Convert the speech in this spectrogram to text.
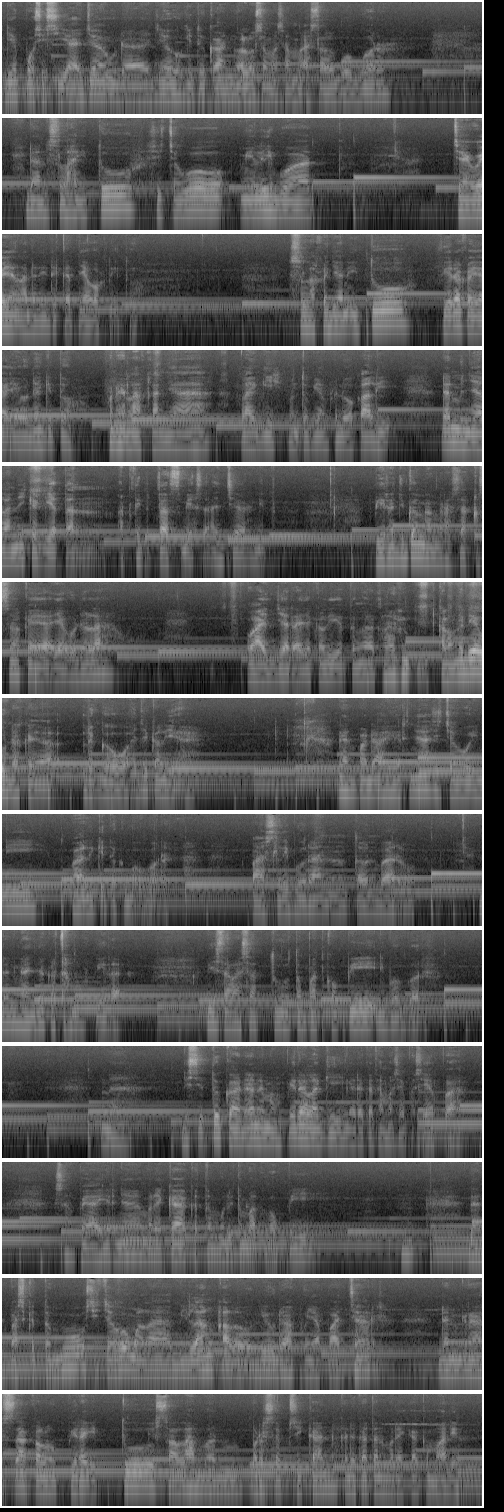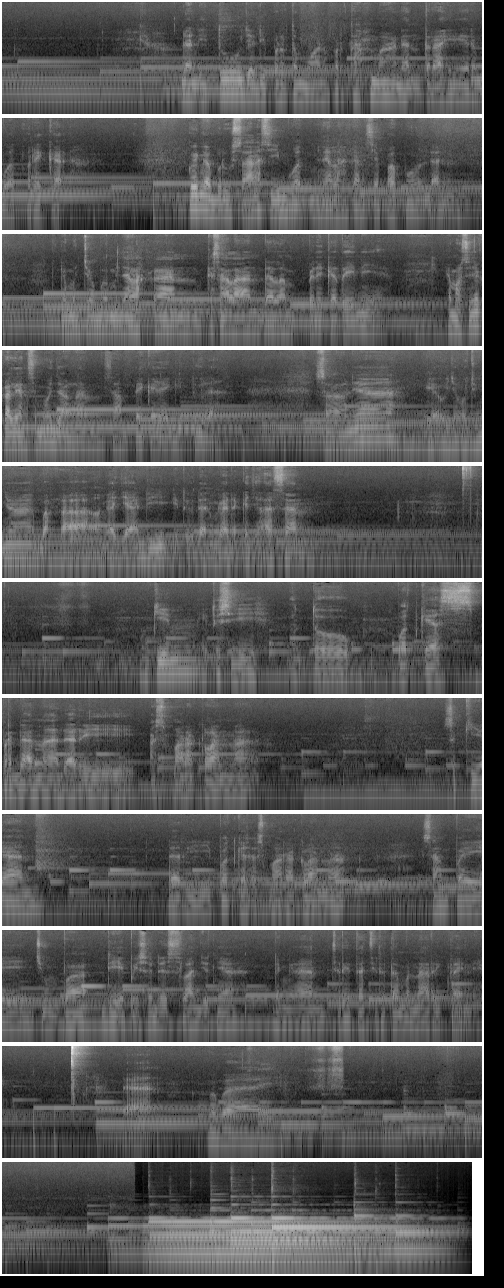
dia posisi aja udah jauh gitu kan kalau sama-sama asal Bogor. Dan setelah itu si cowok milih buat cewek yang ada di dekatnya waktu itu. Setelah kejadian itu Vira kayak ya udah gitu menelakannya lagi untuk yang kedua kali dan menjalani kegiatan aktivitas biasa aja gitu. Vira juga nggak ngerasa kesel kayak ya udahlah wajar aja kali ya tengah kalau nggak dia udah kayak legowo aja kali ya. Dan pada akhirnya si cowok ini balik gitu ke Bogor pas liburan tahun baru. Dan ngajak ketemu Pira di salah satu tempat kopi di Bogor. Nah di situ keadaan emang Pira lagi nggak dekat sama siapa-siapa sampai akhirnya mereka ketemu di tempat kopi dan pas ketemu si cowok malah bilang kalau dia udah punya pacar dan ngerasa kalau Pira itu salah mempersepsikan kedekatan mereka kemarin. Dan itu jadi pertemuan pertama dan terakhir buat mereka. Gue nggak berusaha sih buat menyalahkan siapa pun dan gak mencoba menyalahkan kesalahan dalam PDKT ini ya ya maksudnya kalian semua jangan sampai kayak gitu lah soalnya ya ujung-ujungnya bakal nggak jadi gitu dan nggak ada kejelasan. Mungkin itu sih untuk podcast perdana dari Asmara Kelana. Sekian dari podcast Asmara Kelana. Sampai jumpa di episode selanjutnya dengan cerita-cerita menarik lainnya. Dan bye bye.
